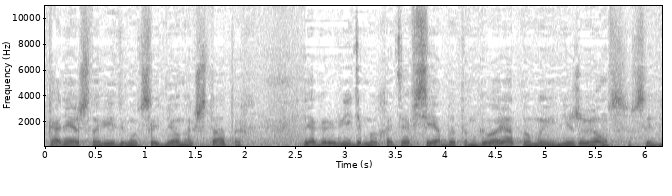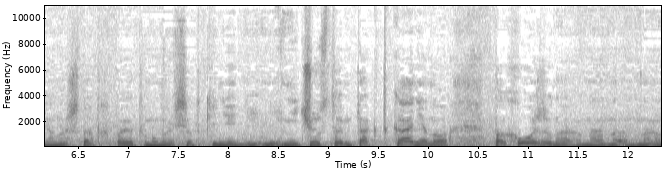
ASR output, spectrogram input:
конечно, видимо, в Соединенных Штатах я говорю, видимо, хотя все об этом говорят, но мы не живем в Соединенных Штатах, поэтому мы все-таки не, не, не- не чувствуем так ткани, но похоже на, на, на- на-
